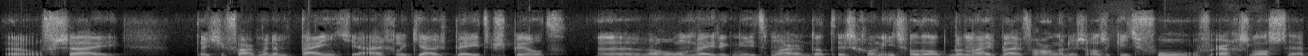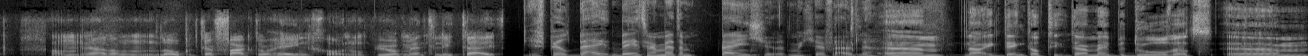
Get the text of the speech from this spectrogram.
eh, of zij dat je vaak met een pijntje eigenlijk juist beter speelt. Eh, waarom weet ik niet, maar dat is gewoon iets wat altijd bij mij is blijven hangen. Dus als ik iets voel of ergens last heb, dan, ja, dan loop ik daar vaak doorheen. Gewoon op puur op mentaliteit. Je speelt bij, beter met een pijntje, dat moet je even uitleggen. Ehm, nou, ik denk dat ik daarmee bedoel dat... ehm,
